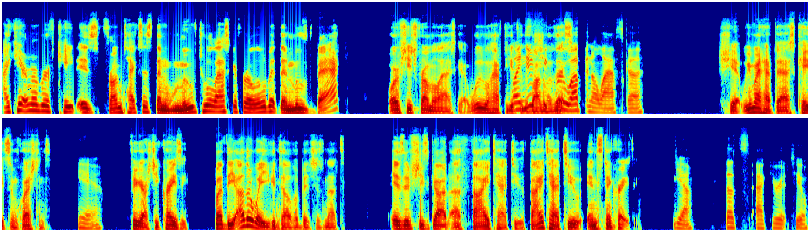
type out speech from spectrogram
I can't remember if Kate is from Texas, then moved to Alaska for a little bit, then moved back, or if she's from Alaska. We will have to get well, I to the knew bottom she of grew up in Alaska. Shit, we might have to ask Kate some questions. Yeah. figure out she's crazy. But the other way you can tell if a bitch is nuts is if she's got a thigh tattoo. Thigh tattoo, instant crazy. Yeah. That's accurate too.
